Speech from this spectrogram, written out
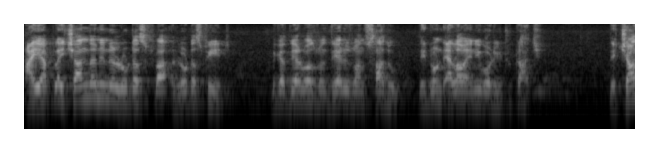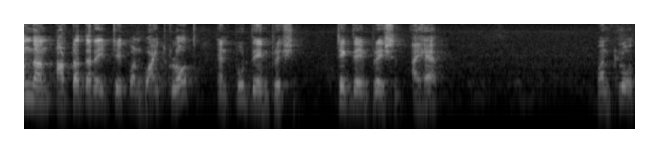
I apply chandan in a lotus, lotus feet, because there was one, there is one sadhu. They don't allow anybody to touch. The chandan, after that I take one white cloth and put the impression. Take the impression. I have one cloth,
